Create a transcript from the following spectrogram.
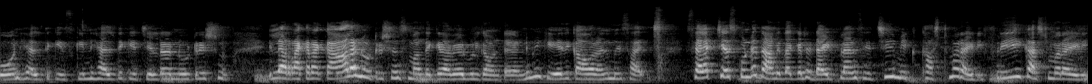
బోన్ హెల్త్కి స్కిన్ హెల్త్కి చిల్డ్రన్ న్యూట్రిషన్ ఇలా రకరకాల న్యూట్రిషన్స్ మన దగ్గర అవైలబుల్గా ఉంటాయండి. మీకు ఏది కావాలని మీరు సెలెక్ట్ చేసుకుంటే దాని తగ్గట్టు డైట్ ప్లాన్స్ ఇచ్చి మీకు customer ID free customer ID.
